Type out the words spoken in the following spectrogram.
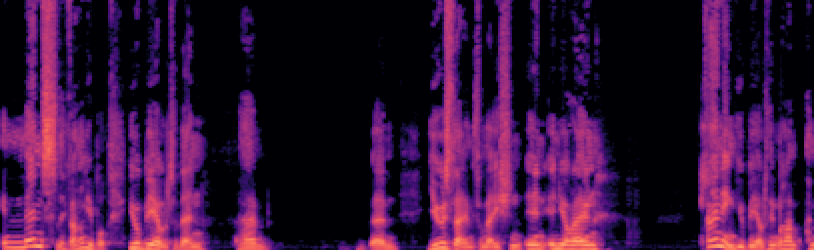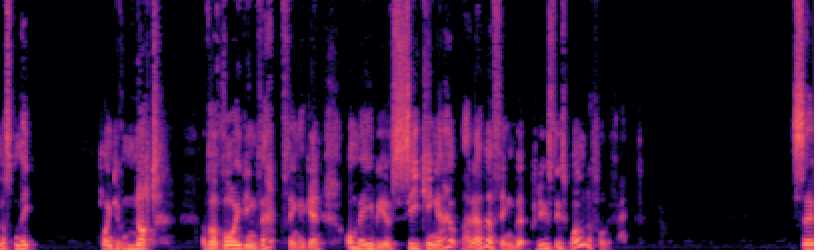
immensely valuable. You'll be able to then um, um, use that information in, in your own planning. You'll be able to think, well, I must make point of not of avoiding that thing again, or maybe of seeking out that other thing that produced this wonderful effect. So,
